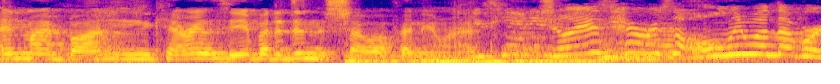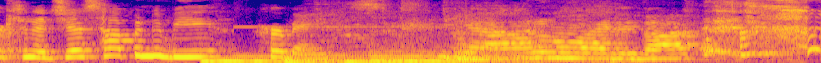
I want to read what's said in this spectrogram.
in my bun, and you can't really see it, but it didn't show up anyway. Julia's hair was the only one that worked, and it just happened to be her bangs. Yeah, I don't know why I did that.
